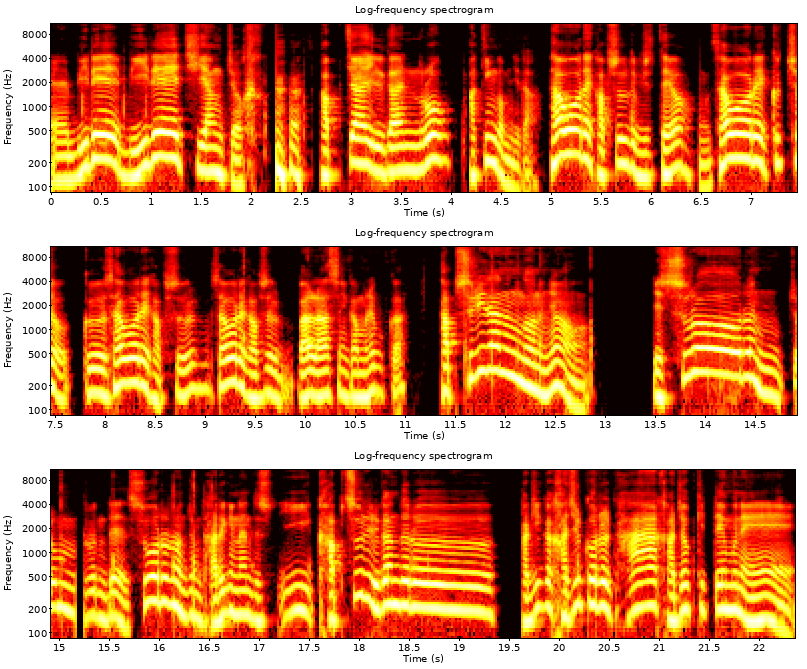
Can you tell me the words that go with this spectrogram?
에, 미래 미래 지향적 갑자 일간으로 바뀐 겁니다. 4월의 갑술도 비슷해요. 4월에 그쵸 그 4월의 갑술 4월의 갑술 말 나왔으니까 한번 해볼까? 갑술이라는 거는요. 이제 수월은 좀 그런데 수월은 좀 다르긴 한데 수- 이 갑술 일간들은 자기가 가질 거를 다 가졌기 때문에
